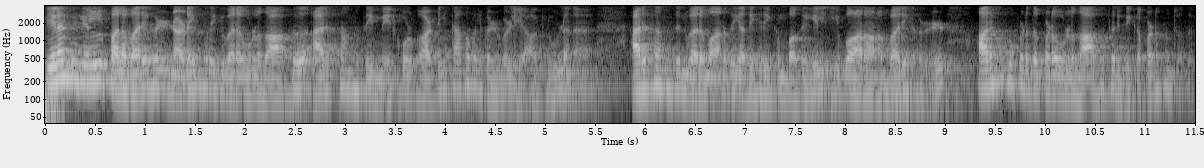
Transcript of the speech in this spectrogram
இலங்கையில் பல வரிகள் நடைமுறைக்கு வர உள்ளதாக அரசாங்கத்தை மேற்கோள் காட்டி தகவல்கள் வெளியாகியுள்ளன. அரசாங்கத்தின் வருமானத்தை அதிகரிக்கும் வகையில் இவ்வாறான வரிகள் அறிமுகப்படுத்தப்பட உள்ளதாக தெரிவிக்கப்படுகின்றது.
